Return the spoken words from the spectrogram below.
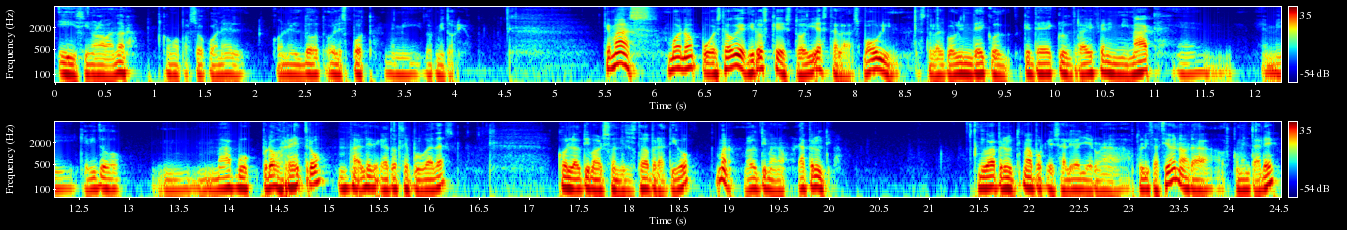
Y si no lo abandona, como pasó con el, con el DOT o el Spot de mi dormitorio. ¿Qué más? Bueno, pues tengo que deciros que estoy hasta las bowling, hasta las bowling de, Club Drive en mi Mac, en, mi querido MacBook Pro Retro, ¿vale? De 14 pulgadas, con la última versión del sistema operativo. Bueno, la última no, la penúltima. Digo la penúltima porque salió ayer una actualización, ahora os comentaré.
